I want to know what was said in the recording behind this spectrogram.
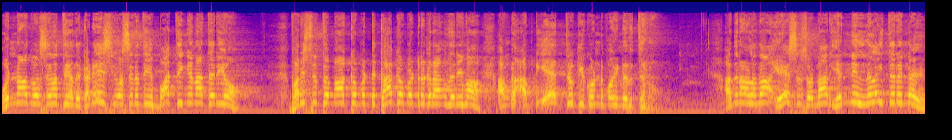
ஒன்னாவது வசனத்தை அந்த கடைசி வசனத்தையும் பார்த்தீங்கன்னா தெரியும். பரிசுத்தமாக்கப்பட்டு காக்கப்பட்டிருக்கிறாங்க தெரியுமா? அவங்க அப்படியே தூக்கி கொண்டு போய் நிறுத்தணும். அதனாலதான் இயேசு சொன்னார் என்னில் நிலைத்திருங்கள்.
